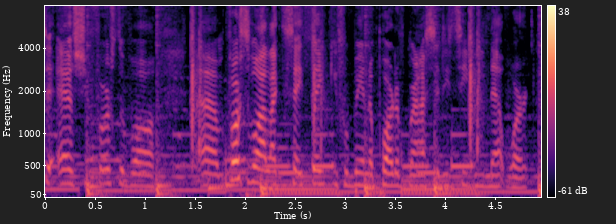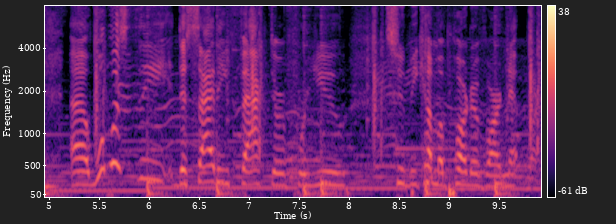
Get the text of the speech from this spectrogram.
To ask you first of all. Um, first of all, I'd like to say thank you for being a part of Grind City TV Network. Uh, what was the deciding factor for you to become a part of our network?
